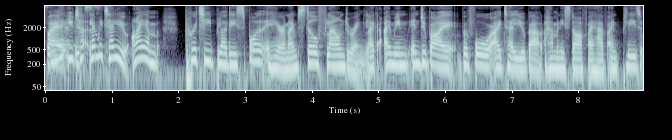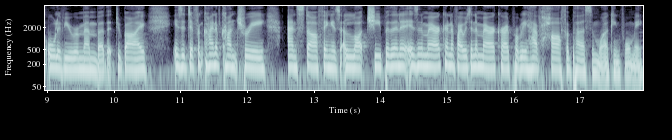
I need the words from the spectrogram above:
But let te- let me tell you, I am pretty bloody spoiled here, and I'm still floundering. Like, I mean, in Dubai, before I tell you about how many staff I have, and please, all of you remember that Dubai is a different kind of country, and staffing is a lot cheaper than it is in America. And if I was in America, I'd probably have half a person working for me.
